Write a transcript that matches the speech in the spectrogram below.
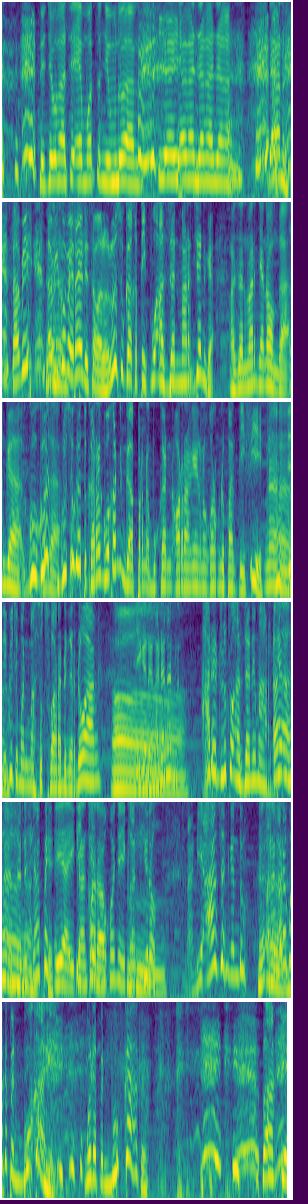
Dia cuma ngasih emot senyum doang. Iya, iya. Jangan jangan jangan. Jangan. Tapi tapi gue pengen nanya deh sama lu, lu suka ketipu azan marjan gak? Azan Marjan oh enggak. Enggak, gue gue gue suka tuh karena gue kan nggak pernah bukan orang yang nongkrong depan TV. Nah. Jadi gue cuma masuk suara denger doang. Oh. Ya kadang-kadang kan ada dulu tuh azannya Marjan Ah, apa ah, azannya siapa ya? Iya, iklan sirup. pokoknya iklan Mm. sirup. Nah dia azan kan tuh. Kadang-kadang gue udah pengen buka tuh. gue udah pengen buka tuh. Bangke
